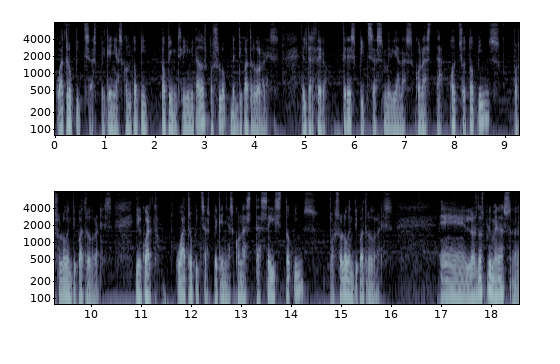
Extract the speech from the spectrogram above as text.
cuatro pizzas pequeñas con toppings ilimitados por solo 24 dólares. El tercero, tres pizzas medianas con hasta 8 toppings por solo 24 dólares. Y el cuarto, cuatro pizzas pequeñas con hasta 6 toppings por solo 24 dólares. Eh, los dos primeras, eh,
